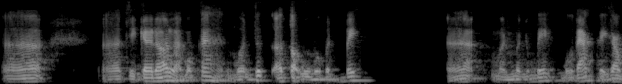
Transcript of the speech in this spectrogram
À, à, thì cái đó là một cái hình thức ở tù mà mình biết. À, mình mình không biết bồ tát thì không.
